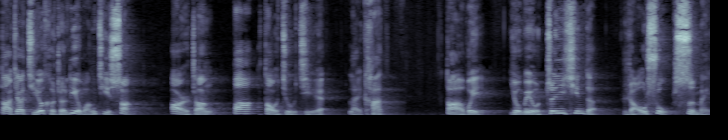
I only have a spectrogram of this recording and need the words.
大家结合着《列王记上》二章八到九节来看，大卫有没有真心的饶恕四美？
